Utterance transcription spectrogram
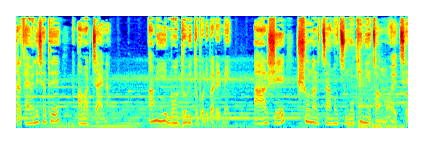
তার ফ্যামিলির সাথে আমার চায় না। আমি মধ্যবিত্ত পরিবারের মেয়ে। আর সে সোনার চামচ মুখে নিয়ে জন্ম হয়েছে।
